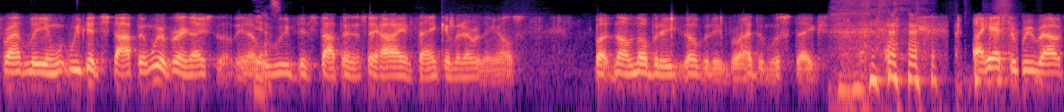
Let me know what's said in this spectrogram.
friendly, and we did stop and We were very nice to them. You know, Yes. we, we did stop in and say hi and thank him and everything else. But no, nobody nobody bribed them with steaks. I had to reroute.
